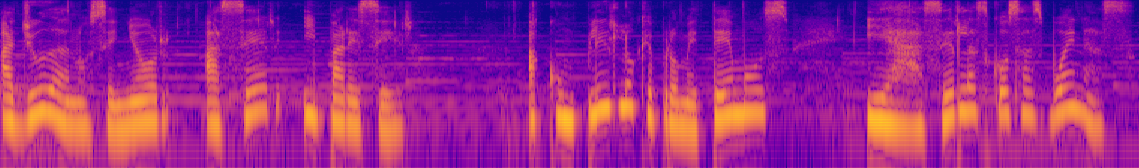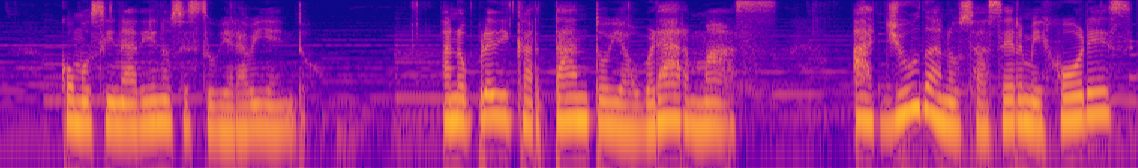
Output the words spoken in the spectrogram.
Ayúdanos, Señor, a ser y parecer, a cumplir lo que prometemos y a hacer las cosas buenas, como si nadie nos estuviera viendo, a no predicar tanto y a obrar más. Ayúdanos a ser mejores,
